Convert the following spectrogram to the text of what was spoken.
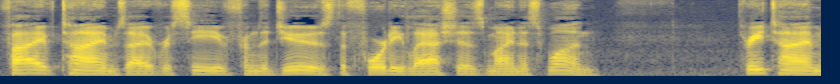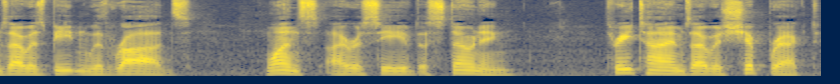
Five times I have received from the Jews the forty lashes minus one. Three times I was beaten with rods. Once I received a stoning. Three times I was shipwrecked.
